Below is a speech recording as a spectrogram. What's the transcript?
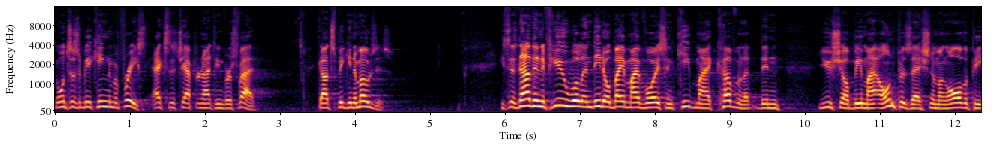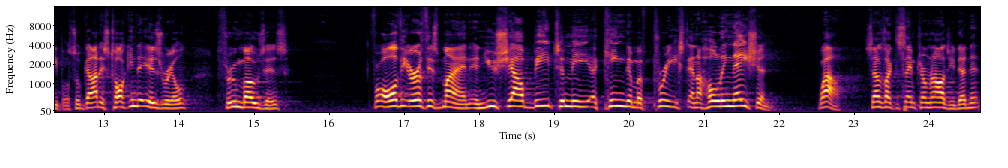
He wants us to be a kingdom of priests. Exodus chapter 19, verse 5. God speaking to Moses. He says, Now then, if you will indeed obey my voice and keep my covenant, then you shall be my own possession among all the people. So God is talking to Israel through Moses for all the earth is mine, and you shall be to me a kingdom of priests and a holy nation. Wow, sounds like the same terminology, doesn't it?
